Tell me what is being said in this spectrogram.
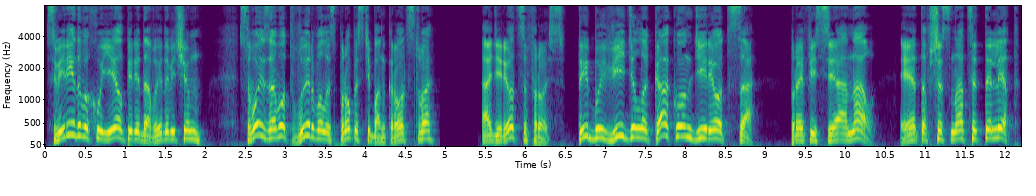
Свиридов хуел перед Давыдовичем, свой завод вырвал из пропасти банкротства. А дерется Фрось, ты бы видела, как он дерется. Профессионал, это в 16 лет.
